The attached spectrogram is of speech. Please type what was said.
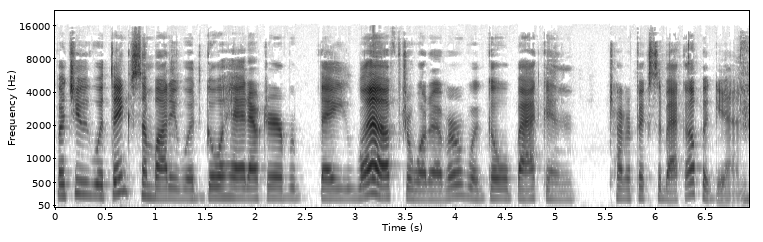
But you would think somebody would go ahead after ever they left or whatever, would go back and try to fix it back up again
